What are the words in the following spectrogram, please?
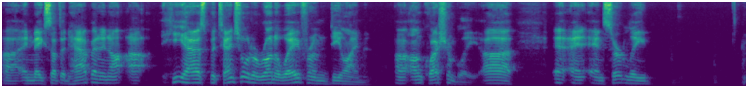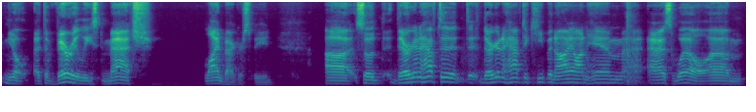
uh, and make something happen. And uh, uh he has potential to run away from D lineman, uh, unquestionably, uh, and, and, certainly, you know, at the very least, match linebacker speed. so they're gonna have to they're gonna have to keep an eye on him as well. Um,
